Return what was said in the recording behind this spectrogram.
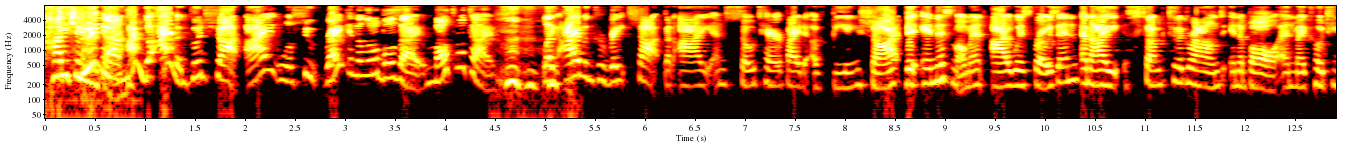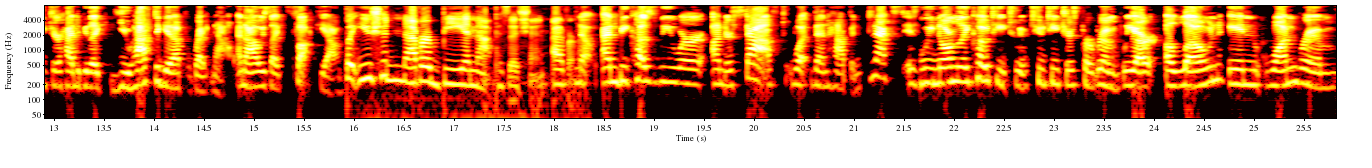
touching Shooting. I'm go- I have a good shot. I will shoot right in the little bullseye multiple times. like I have a great shot, but I am so terrified of being shot that in this moment I was frozen and I sunk to the ground in a ball. And my co-teacher had to be like, "You have to get up right now." And I was like, "Fuck yeah." But you should never be in that position ever. No. And because we were understaffed, what then happened next is we normally co teach. We have two teachers per room. We are alone in one room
